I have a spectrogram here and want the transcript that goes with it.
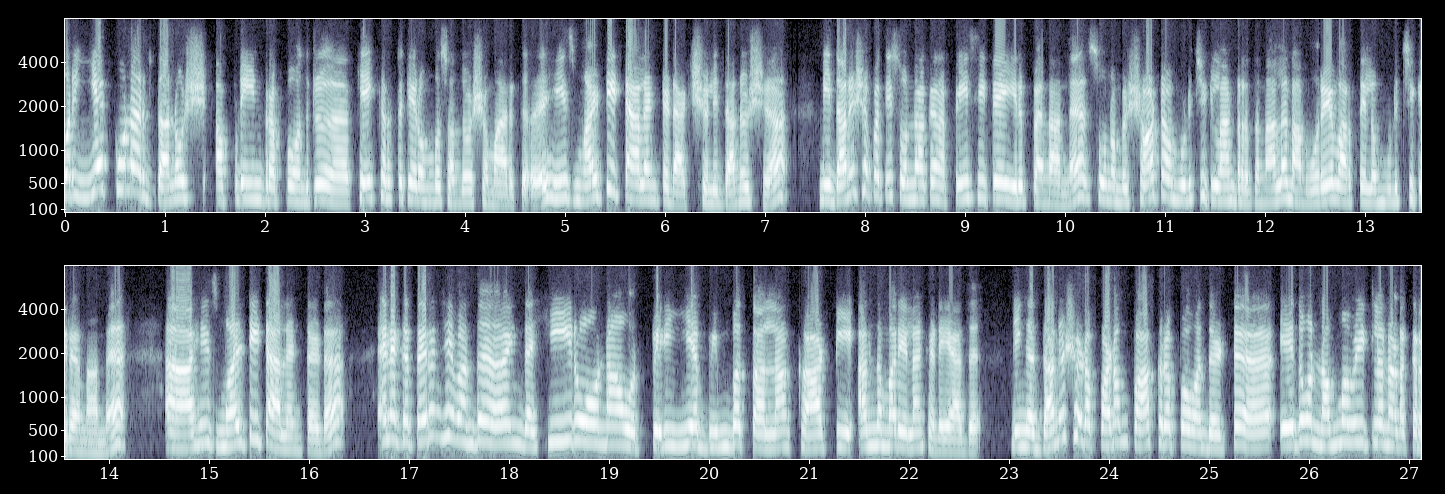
ஒரு இயக்குனர் தனுஷ் அப்படின்றப்போ வந்துட்டு கேட்கறதுக்கே ரொம்ப சந்தோஷமா இருக்கு. He's multi talented actually Dhanush. நீ தனுஷை பத்தி சொன்னாக்க நான் பேசிட்டே இருப்பேன் நானு. சோ நம்ம ஷார்ட்டா முடிச்சுக்கலான்றதுனால நான் ஒரே வார்த்தையில முடிச்சுக்கிறேன் நானு. ஹீஸ் மல்டி டேலண்டட் எனக்கு தெரிஞ்சு வந்து இந்த ஹீரோனா ஒரு பெரிய பிம்பத்தெல்லாம் காட்டி அந்த மாதிரி எல்லாம் கிடையாது. நீங்க தனுஷோட படம் பாக்குறப்போ வந்துட்டு ஏதோ நம்ம வீட்டுல நடக்கிற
